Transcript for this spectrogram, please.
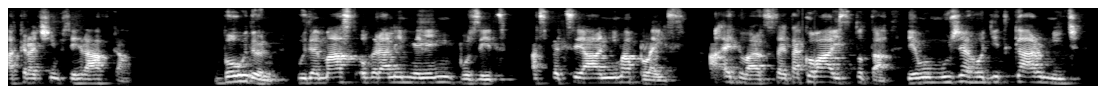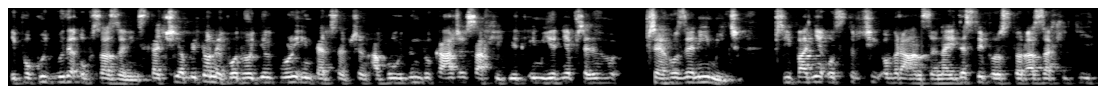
a kratším přihrávkám. Bowden bude mást obrany měněním pozic a speciálníma plays. A Edwards, to je taková jistota. Jemu může hodit Kár míč, i pokud bude obsazený. Stačí, aby to nepodhodil kvůli interception a Bowden dokáže zachytit i mírně přehozený míč. Případně odstrčí obránce, najde si prostor a zachytí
